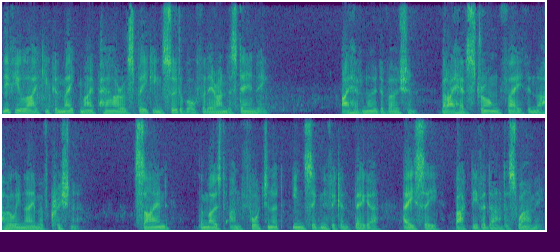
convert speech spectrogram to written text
If you like, you can make my power of speaking suitable for their understanding. I have no devotion, but I have strong faith in the holy name of Krishna. Signed, the most unfortunate, insignificant beggar, A.C. Bhaktivedanta Swami.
